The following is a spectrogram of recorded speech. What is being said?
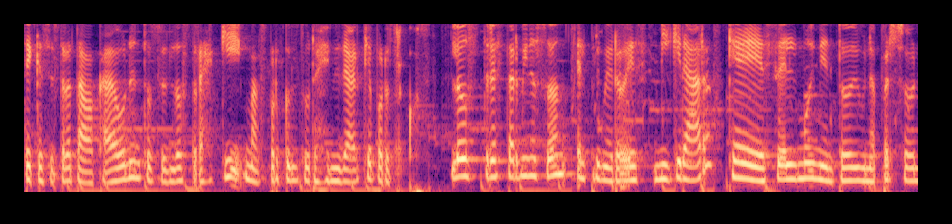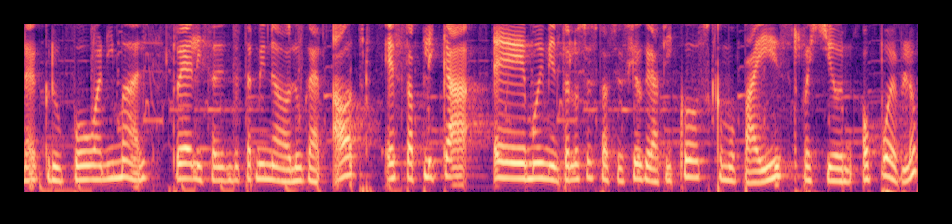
de qué se trataba cada uno, entonces los traje aquí más por cultura general que por otra cosa. Los tres términos son, el primero es migrar, que es el movimiento de una persona, grupo o animal realizado de un determinado lugar a otro. Esto aplica eh, movimiento en los espacios geográficos como país, región o pueblo,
